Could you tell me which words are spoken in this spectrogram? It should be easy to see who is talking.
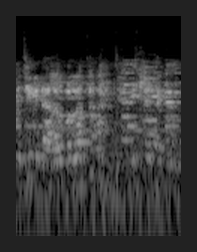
Speaker 1: আমি যে ডায়লগ বললাম না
